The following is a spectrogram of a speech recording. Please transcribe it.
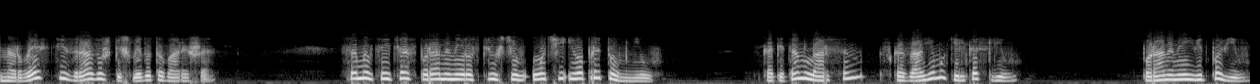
Норвезці зразу ж пішли до товариша. Саме в цей час поранений розплющив очі і опритомнів. Капітан Ларсен сказав йому кілька слів. Поранений відповів.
